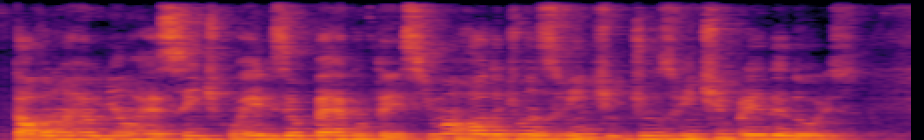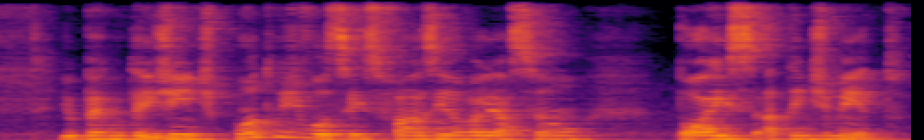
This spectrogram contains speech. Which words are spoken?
estava numa reunião recente com eles e eu perguntei, se tinha uma roda de, umas 20, de uns 20 empreendedores. E eu perguntei, gente, quantos de vocês fazem avaliação pós-atendimento?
